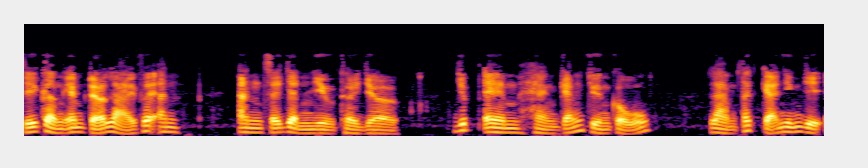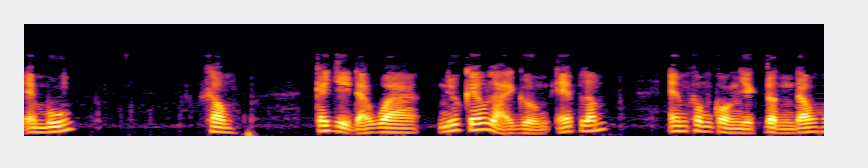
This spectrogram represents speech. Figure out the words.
Chỉ cần em trở lại với anh, anh sẽ dành nhiều thời giờ, giúp em hàn gắn chuyện cũ, làm tất cả những gì em muốn. Không, cái gì đã qua, nếu kéo lại gượng ép lắm. Em không còn nhiệt tình đâu.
